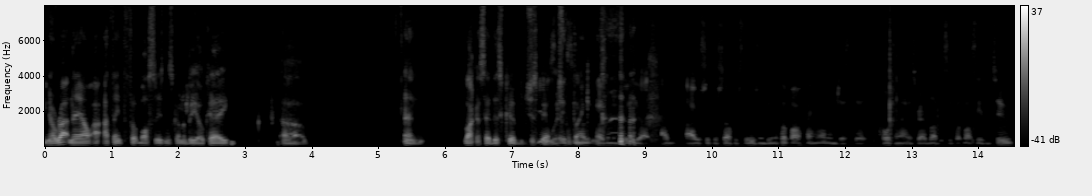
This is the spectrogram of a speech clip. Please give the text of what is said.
you know, right now I, I think the football season is going to be okay. Uh, and like I said, this could just be wishful thinking. I, I agree with you. I, I, obviously, for selfish reasons, being a football fan and just the culture and atmosphere, I'd love to see football season two.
